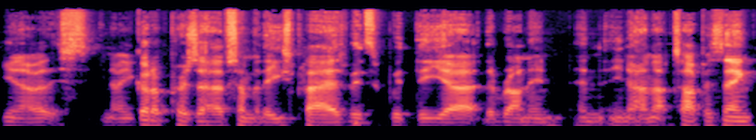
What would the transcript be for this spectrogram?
you know, it's you know, you've got to preserve some of these players with with the uh, the running and you know and that type of thing.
